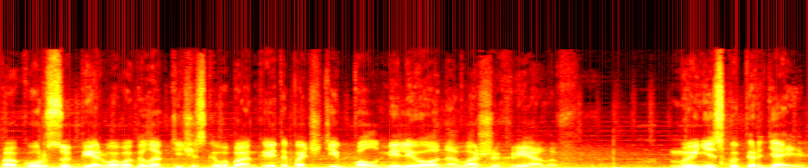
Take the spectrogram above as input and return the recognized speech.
По курсу первого галактического банка это почти полмиллиона ваших реалов. Мы не скупердяи.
